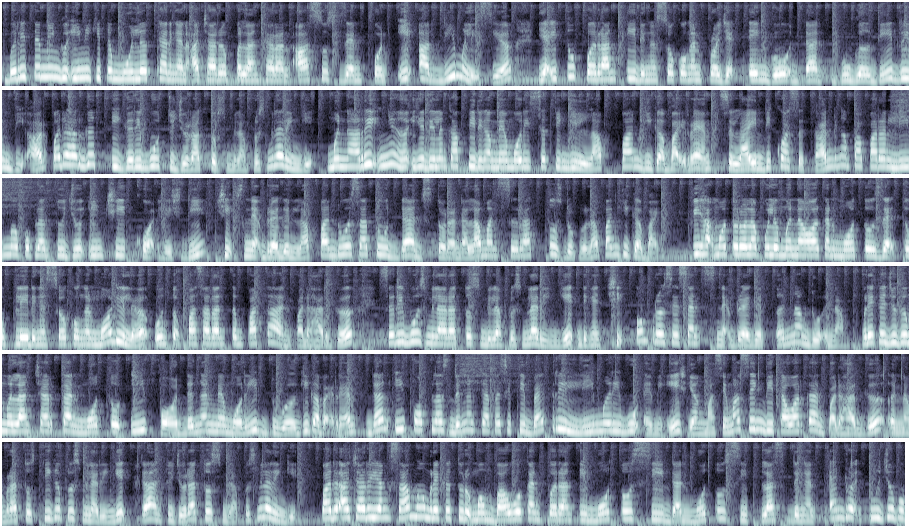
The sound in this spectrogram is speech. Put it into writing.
Berita minggu ini kita mulakan dengan acara pelancaran Asus Zenfone AR di Malaysia iaitu peranti dengan sokongan projek Tango dan Google Daydream VR pada harga RM3,799. Menariknya, ia dilengkapi dengan memori setinggi 8GB RAM selain dikuasakan dengan paparan 5.7 inci Quad HD, chip Snapdragon 821 dan storan dalaman 128GB. Pihak Motorola pula menawarkan Moto Z2 Play dengan sokongan modular untuk pasaran tempatan pada harga RM1,999 dengan chip pemprosesan Snapdragon 626. Mereka juga melancarkan Moto E4 dengan memori 2GB RAM dan E4 Plus dengan kapasiti bateri 5000 mAh yang masing-masing ditawarkan pada harga RM639 dan RM799. Pada acara yang sama, mereka turut membawakan peranti Moto C dan Moto C Plus dengan Android 7.0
